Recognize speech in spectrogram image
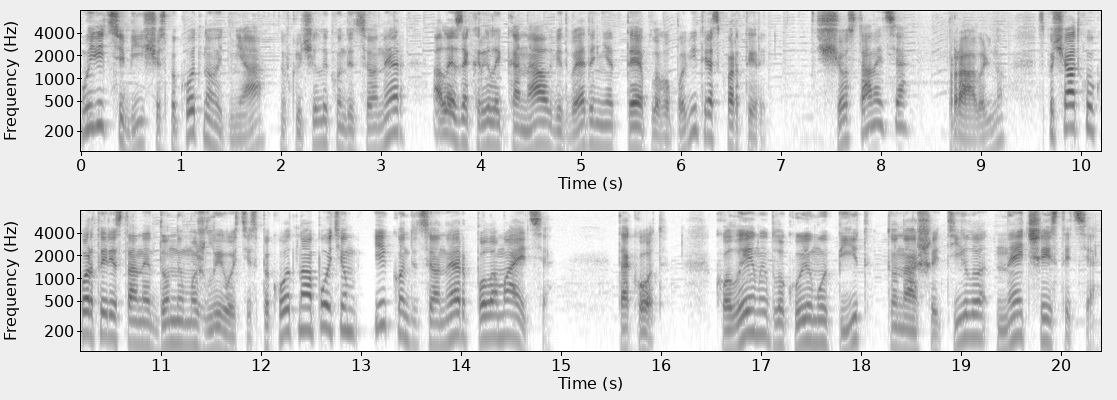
Уявіть собі, що спекотного дня ви включили кондиціонер, але закрили канал відведення теплого повітря з квартири. Що станеться? Правильно, спочатку у квартирі стане до неможливості спекотно, а потім і кондиціонер поламається. Так от, коли ми блокуємо піт, то наше тіло не чиститься.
